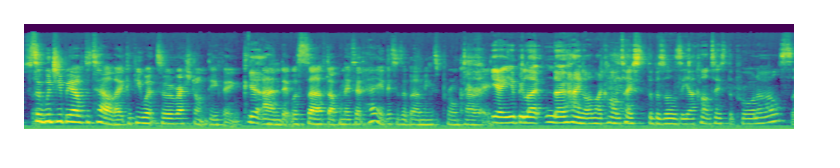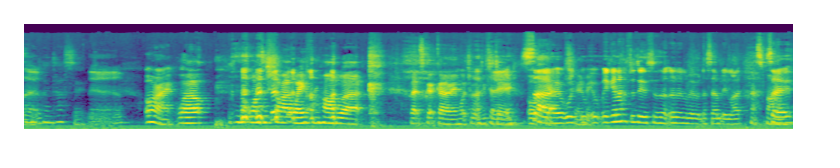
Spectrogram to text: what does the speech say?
So would you be able to tell, like, if you went to a restaurant, do you think, Yeah. and it was served up, and they said, "Hey, this is a Burmese prawn curry." yeah, you'd be like, no, hang on, I can't taste the bazonzi, I can't taste the prawn oil. So Oh, fantastic. yeah. All right. Well, not one to shy away from hard work. Let's get going. What do you want me to Okay, do? so yeah, we're, we're going to have to do this as a little bit of an assembly line. That's fine. So.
